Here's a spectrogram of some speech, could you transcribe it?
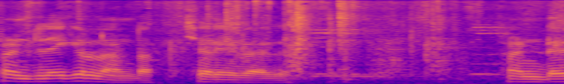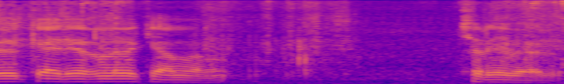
ഫ്രണ്ടിലേക്കുള്ള ഉണ്ടോ ചെറിയ ബാഗ് ഫ്രണ്ട് കാരിയറിൽ വെക്കാനുള്ളതാണ് ചെറിയ ബാഗ്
